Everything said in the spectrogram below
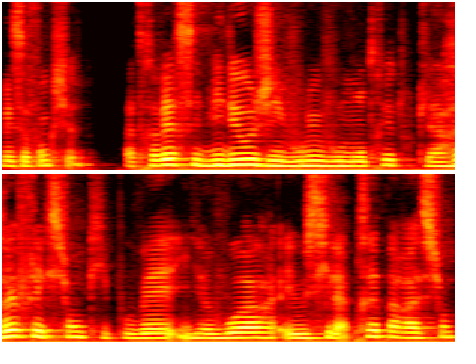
Mais ça fonctionne. À travers cette vidéo, j'ai voulu vous montrer toute la réflexion qu'il pouvait y avoir et aussi la préparation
